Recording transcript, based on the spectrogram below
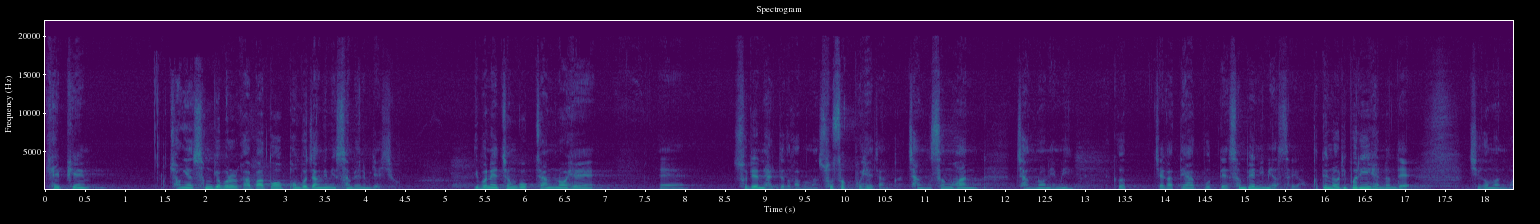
KPM 총회 선교부를 가봐도 본부장님이 선배님 계시고 이번에 전국 장로회 에, 수련할 때도 가보면 수석 부회장 그 장성환 장로님이 그 제가 대학부 때 선배님이었어요. 그때는 어리버리했는데 지금은 뭐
